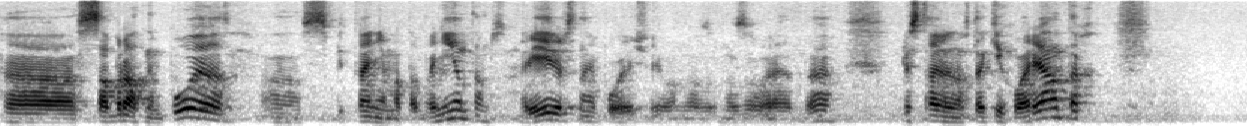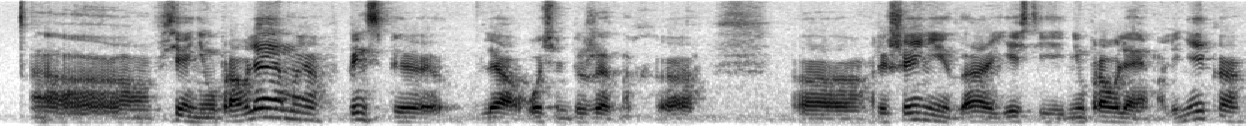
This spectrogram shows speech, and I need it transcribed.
с обратным POE, с питанием от абонента, реверсное POE еще его называют, да, представлены в таких вариантах. Все они управляемые. В принципе, для очень бюджетных решений да, есть и неуправляемая линейка.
